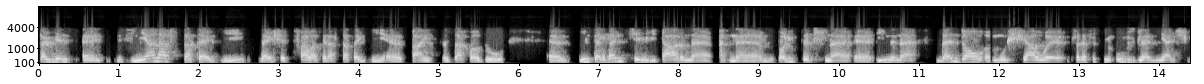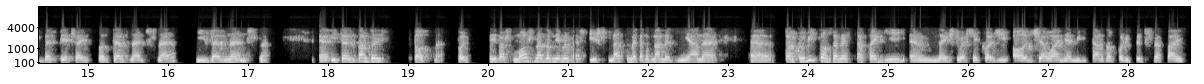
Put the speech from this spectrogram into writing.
tak więc zmiana w strategii, zdaje się trwała teraz strategii państw Zachodu, E, interwencje militarne, e, polityczne, e, inne będą musiały przede wszystkim uwzględniać bezpieczeństwo zewnętrzne i wewnętrzne. I to jest bardzo istotne, ponieważ można domniemywać, iż na tym etapie mamy zmianę, całkowitą zmianę strategii, no jeśli właśnie chodzi o działania militarno-polityczne państw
